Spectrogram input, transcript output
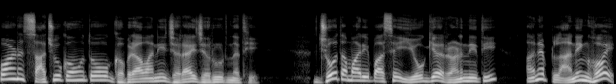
પણ સાચું કહું તો ગભરાવાની જરાય જરૂર નથી. જો તમારી પાસે યોગ્ય રણનીતિ અને પ્લાનિંગ હોય,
